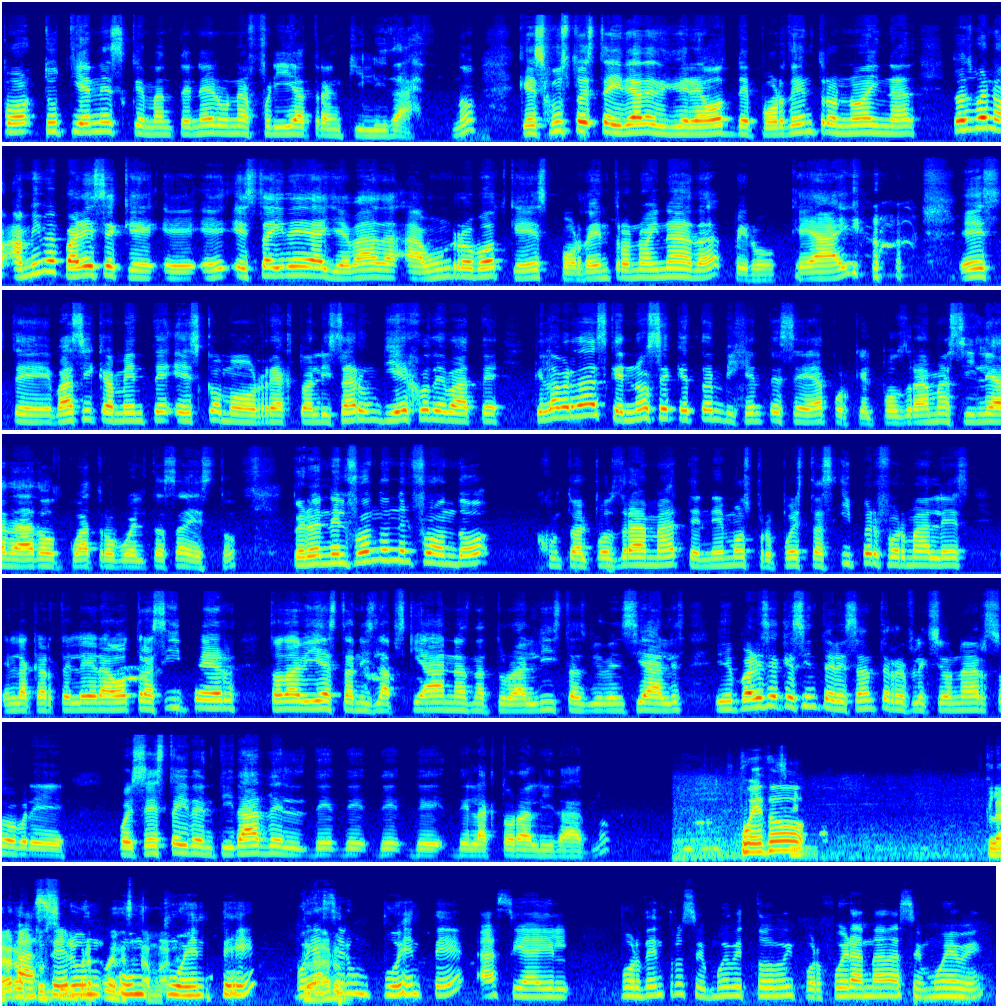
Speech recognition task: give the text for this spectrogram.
tienes que mantener una fría tranquilidad. ¿no? Que es justo esta idea de Diderot de por dentro no hay nada. Entonces, bueno, a mí me parece que eh, e, esta idea llevada a un robot que es por dentro no hay nada, pero que hay, este, básicamente es como reactualizar un viejo debate que la verdad es que no sé qué tan vigente sea porque el postdrama sí le ha dado cuatro vueltas a esto, pero en el fondo, en el fondo, junto al postdrama tenemos propuestas hiperformales en la cartelera, otras hiper todavía stanislavskianas, naturalistas, vivenciales, y me parece que es interesante reflexionar sobre pues esta identidad del, de, de, de, la actoralidad, ¿no? Puedo claro, hacer un, puente, voy a hacer un puente hacia el por dentro se mueve todo y por fuera nada se mueve,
